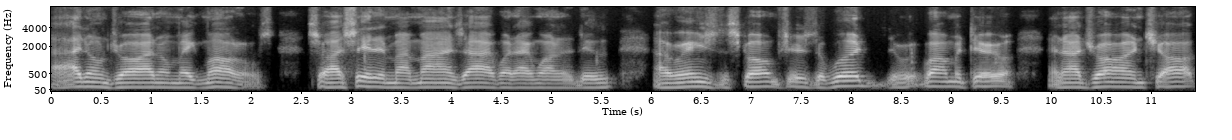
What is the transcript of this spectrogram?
I don't draw, I don't make models. So I see it in my mind's eye what I want to do. I arrange the sculptures, the wood, the raw material, and I draw in chalk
